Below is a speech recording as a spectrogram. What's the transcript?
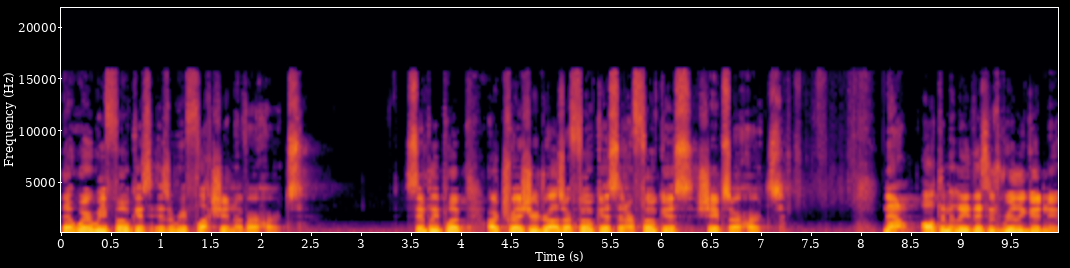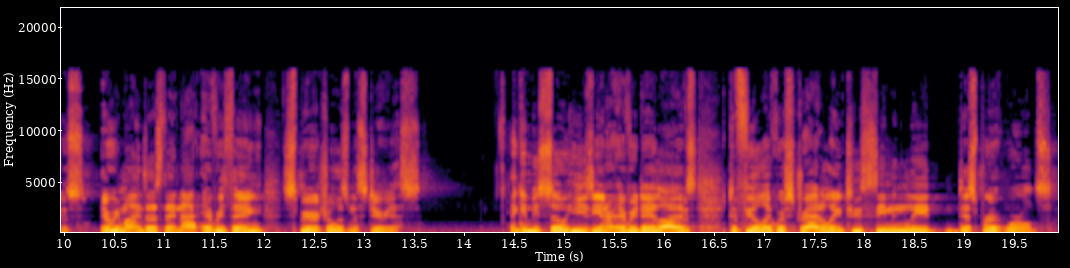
that where we focus is a reflection of our hearts. Simply put, our treasure draws our focus, and our focus shapes our hearts. Now, ultimately, this is really good news. It reminds us that not everything spiritual is mysterious. It can be so easy in our everyday lives to feel like we're straddling two seemingly disparate worlds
